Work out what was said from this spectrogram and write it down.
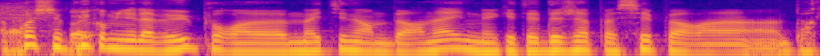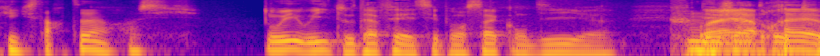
Après, je sais plus combien il avait eu pour euh, Mighty Number 9, mais qui était déjà passé par, euh, par Kickstarter aussi. Oui, oui, tout à fait. C'est pour ça qu'on dit euh, déjà après,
